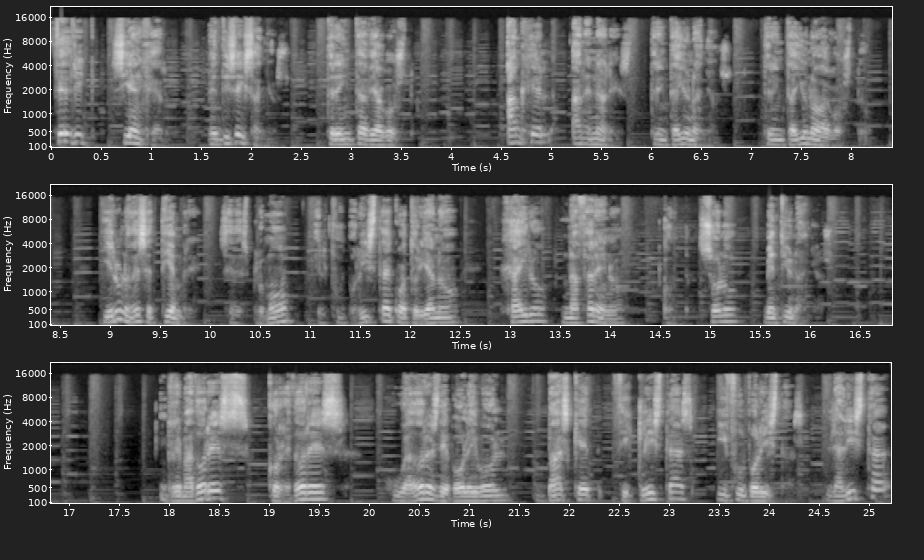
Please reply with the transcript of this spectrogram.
Cedric Sienger, 26 años, 30 de agosto. Ángel Arenales, 31 años, 31 de agosto. Y el 1 de septiembre se desplomó el futbolista ecuatoriano Jairo Nazareno con solo 21 años. Remadores, corredores, jugadores de voleibol, básquet, ciclistas y futbolistas. La lista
